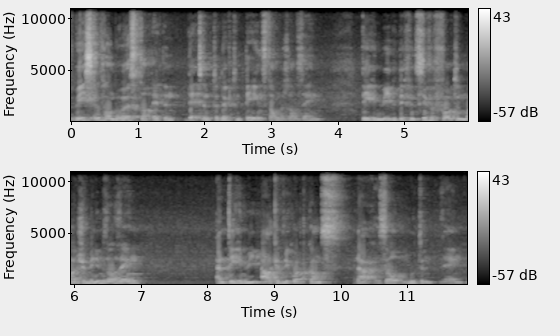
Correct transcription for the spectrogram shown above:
wees ervan bewust dat dit een, dit een te tegenstander zal zijn. Tegen wie de defensieve foutenmarge minim zal zijn en tegen wie elke driekwart kans raak zal moeten zijn.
